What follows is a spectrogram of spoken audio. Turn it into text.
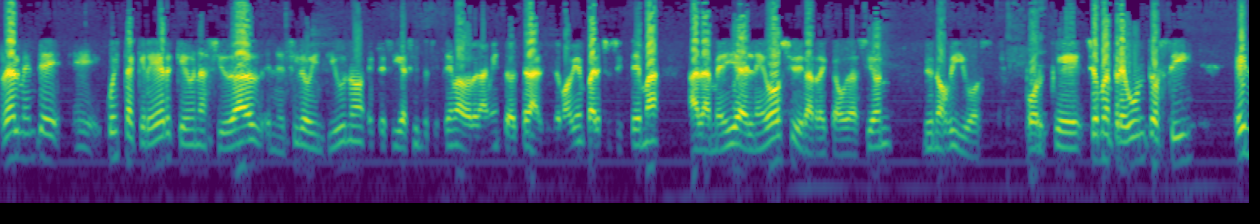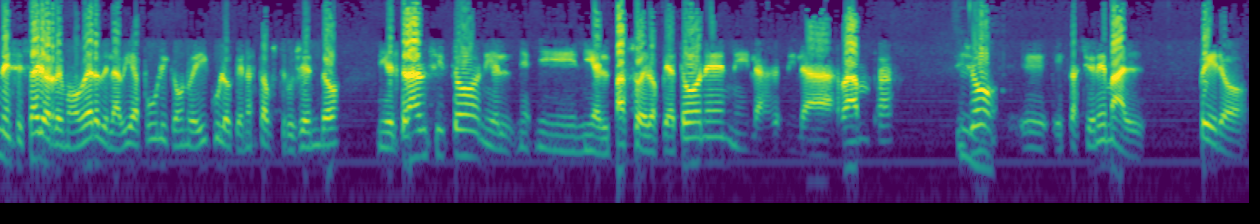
Realmente eh, cuesta creer que una ciudad en el siglo XXI este siga siendo el sistema de ordenamiento del tránsito, más bien parece un sistema a la medida del negocio y de la recaudación de unos vivos. Porque yo me pregunto si es necesario remover de la vía pública un vehículo que no está obstruyendo ni el tránsito, ni el, ni, ni, el paso de los peatones, ni, la, ni las rampas. Si yo eh, estacioné mal, pero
